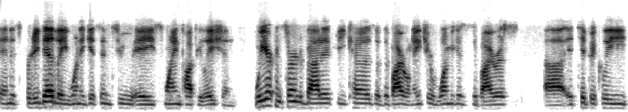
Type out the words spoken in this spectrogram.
and it's pretty deadly when it gets into a swine population. We are concerned about it because of the viral nature. One, because it's a virus. Uh, it typically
